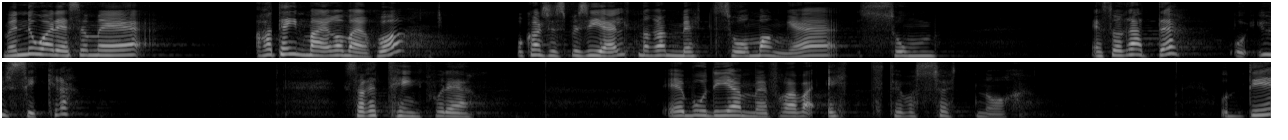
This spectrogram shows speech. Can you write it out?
Men noe av det som jeg har tenkt mer og mer på, og kanskje spesielt når jeg har møtt så mange som er så redde og usikre, så har jeg tenkt på det. Jeg bodde hjemme fra jeg var 1 til jeg var 17 år. Og det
